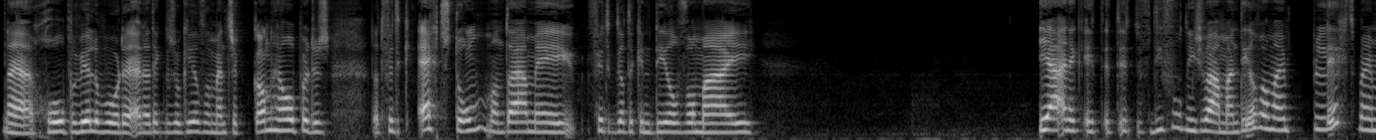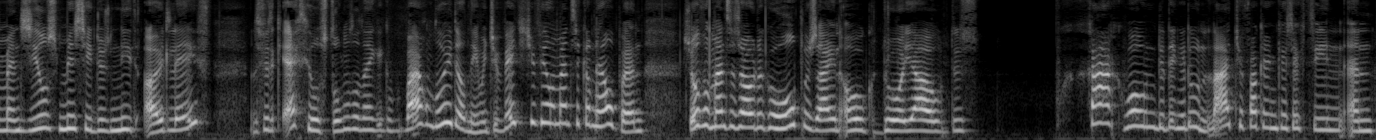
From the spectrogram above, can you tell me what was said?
nou ja, geholpen willen worden. En dat ik dus ook heel veel mensen kan helpen. Dus dat vind ik echt stom. Want daarmee vind ik dat ik een deel van mij. Ja, en ik, het, het, die voelt niet zwaar. Maar een deel van mijn plicht, mijn, mijn zielsmissie, dus niet uitleef. Dat vind ik echt heel stom. Dan denk ik, waarom doe je dat niet? Want je weet dat je veel mensen kan helpen. En zoveel mensen zouden geholpen zijn ook door jou. Dus ga gewoon de dingen doen. Laat je fucking gezicht zien en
